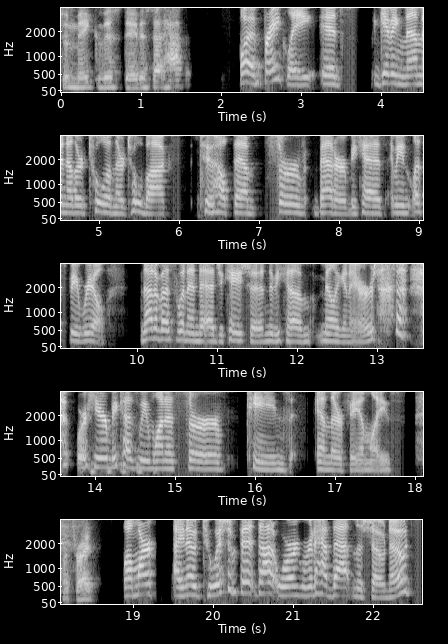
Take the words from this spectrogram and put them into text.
to make this data set happen. Well, and frankly, it's giving them another tool in their toolbox to help them serve better. Because, I mean, let's be real. None of us went into education to become millionaires. We're here because we want to serve teens and their families. That's right. Well, Mark, I know tuitionfit.org. We're going to have that in the show notes.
